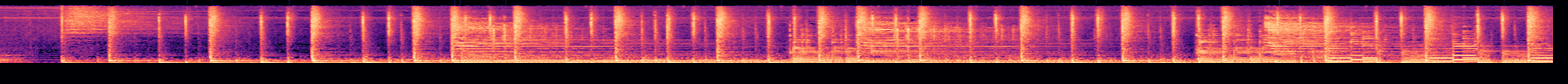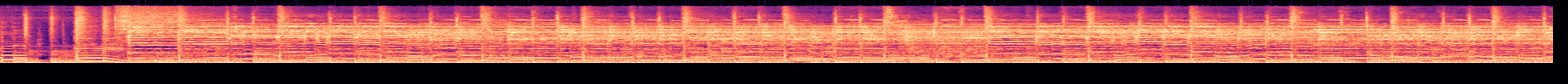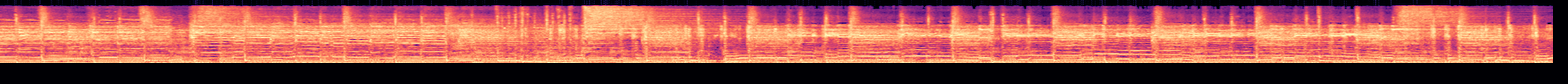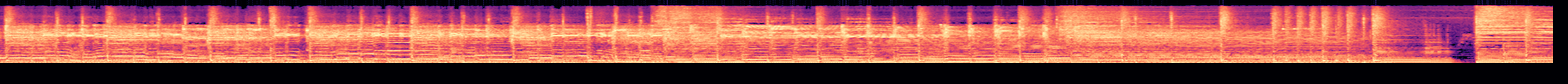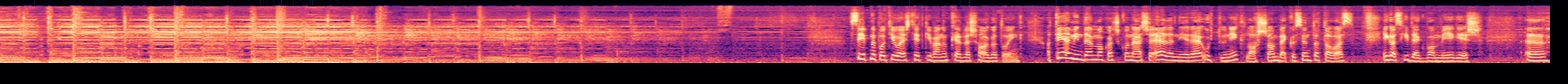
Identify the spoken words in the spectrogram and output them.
Szép napot, jó estét kívánok, kedves hallgatóink! A tél minden makacskonása ellenére úgy tűnik, lassan beköszönt a tavasz. Igaz, hideg van még, és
